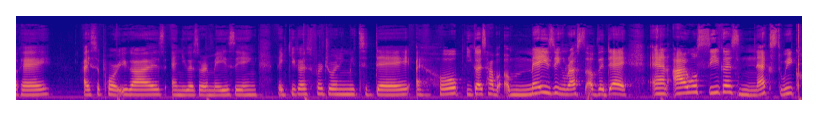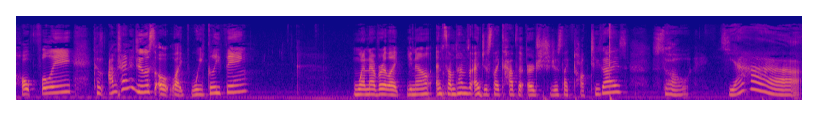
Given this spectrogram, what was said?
okay? I support you guys and you guys are amazing. Thank you guys for joining me today. I hope you guys have an amazing rest of the day. And I will see you guys next week, hopefully. Because I'm trying to do this oh, like weekly thing. Whenever, like, you know, and sometimes I just like have the urge to just like talk to you guys. So, yeah.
